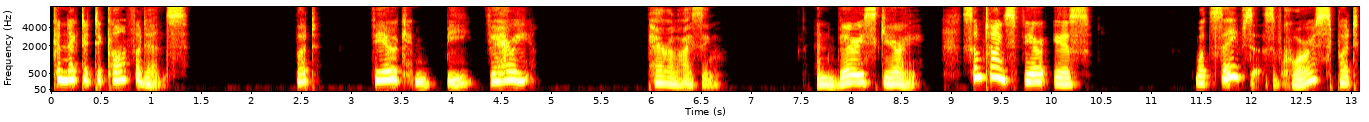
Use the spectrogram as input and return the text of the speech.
connected to confidence, but fear can be very paralyzing and very scary. Sometimes fear is what saves us, of course, but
